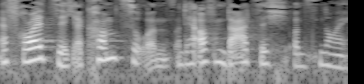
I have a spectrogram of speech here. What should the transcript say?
Er freut sich, er kommt zu uns und er offenbart sich uns neu.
